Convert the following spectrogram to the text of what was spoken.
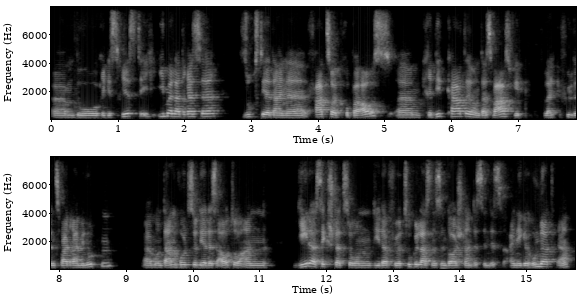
Ähm, du registrierst dich, E-Mail-Adresse, suchst dir deine Fahrzeuggruppe aus, ähm, Kreditkarte und das war's, geht vielleicht gefühlt in zwei, drei Minuten. Ähm, und dann holst du dir das Auto an jeder Sixt-Station, die dafür zugelassen ist in Deutschland. Das sind jetzt einige hundert, ja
